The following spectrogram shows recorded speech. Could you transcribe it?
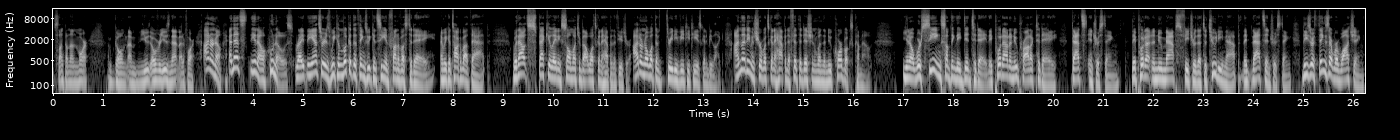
sunk on them more. I'm going i'm use, overusing that metaphor. I don't know. And that's you know who knows right? The answer is we can look at the things we can see in front of us today and we can talk about that without speculating so much about what's going to happen in the future. I don't know what the 3D VTT is going to be like. I'm not even sure what's going to happen to fifth edition when the new core books come out. You know, we're seeing something they did today. They put out a new product today. That's interesting. They put out a new maps feature that's a 2D map. They, that's interesting. These are things that we're watching.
